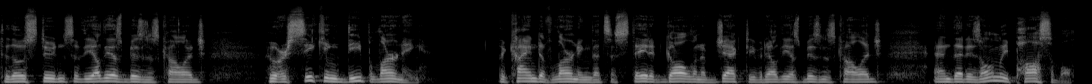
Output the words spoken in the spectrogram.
to those students of the LDS Business College who are seeking deep learning, the kind of learning that's a stated goal and objective at LDS Business College, and that is only possible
